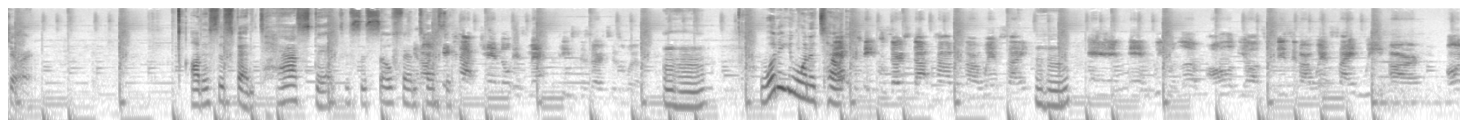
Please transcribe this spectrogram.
Sure. Oh, this is fantastic. This is so And our fantastic. TikTok handle is Masterpiece Desserts as well. Mm-hmm. What do you want to tell? MasterpieceDesserts.com is our website. Mm-hmm. And, and we would love all of y'all to visit our website. We are on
